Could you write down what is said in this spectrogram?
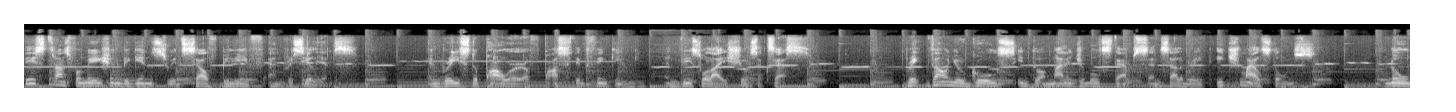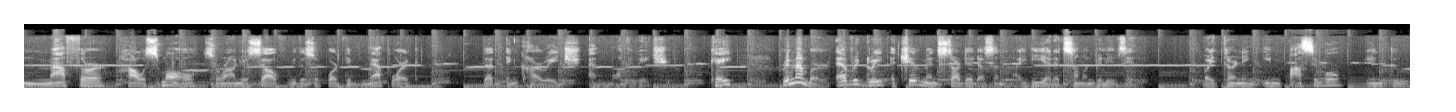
This transformation begins with self belief and resilience. Embrace the power of positive thinking and visualize your success. Break down your goals into manageable steps and celebrate each milestones. No matter how small, surround yourself with a supportive network that encourage and motivates you. Okay? Remember, every great achievement started as an idea that someone believes in by turning impossible into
